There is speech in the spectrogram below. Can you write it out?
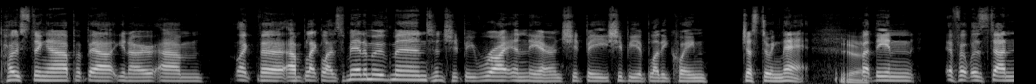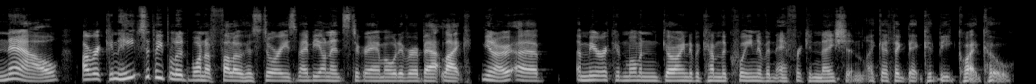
posting up about you know um like the um, Black Lives Matter movement, and she'd be right in there, and she'd be she'd be a bloody queen just doing that. Yeah. But then if it was done now, I reckon heaps of people would want to follow her stories, maybe on Instagram or whatever, about like you know a American woman going to become the queen of an African nation. Like I think that could be quite cool.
